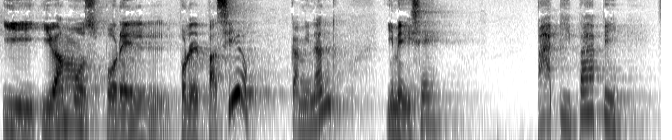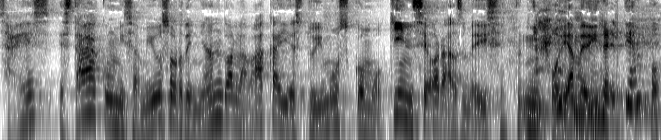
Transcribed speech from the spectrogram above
y íbamos por el, por el pasillo caminando y me dice, papi, papi, ¿sabes? Estaba con mis amigos ordeñando a la vaca y estuvimos como 15 horas, me dice, ni podía medir el tiempo.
